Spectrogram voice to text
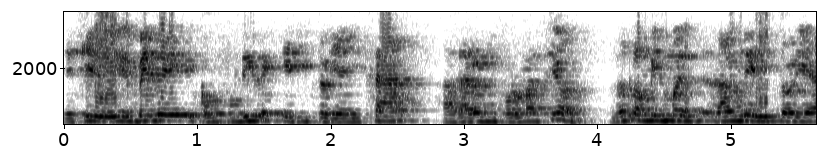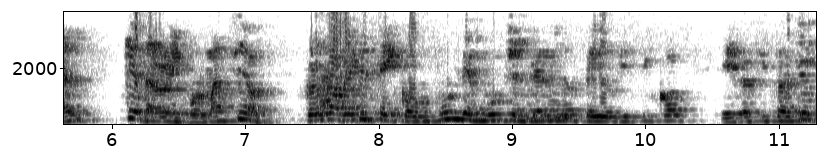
es decir, en vez de confundir editorializar a dar una información. No es lo mismo dar un editorial que dar una información. Creo que a veces se confunde mucho en términos periodísticos esa situación.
